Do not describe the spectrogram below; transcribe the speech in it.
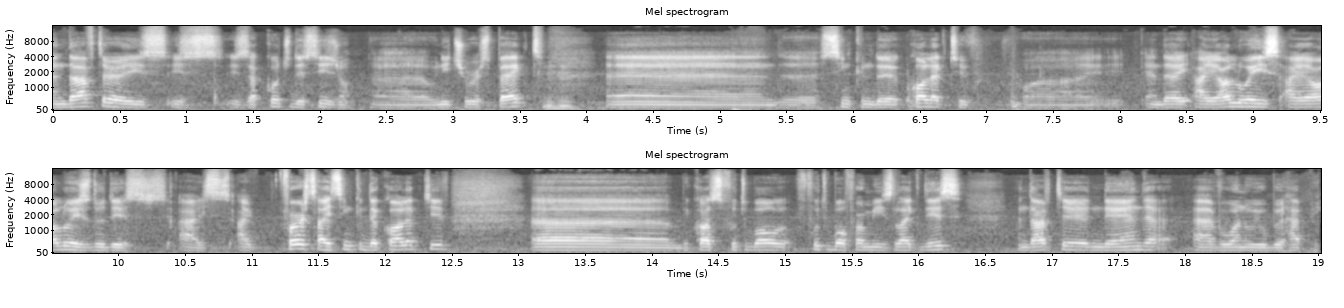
and after is, is is a coach decision. Uh, we need to respect and uh, think in the collective. Uh, and I, I always I always do this. I, I- first I think in the collective uh, because football football for me is like this, and after in the end everyone will be happy.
